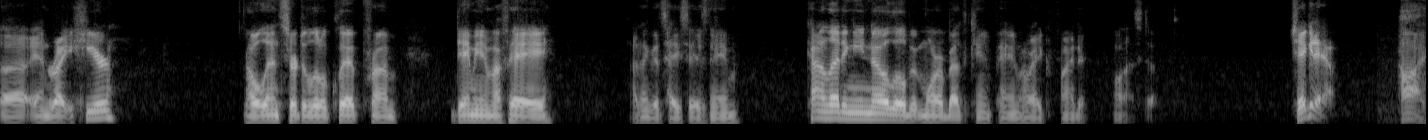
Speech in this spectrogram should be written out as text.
Uh, and right here, I will insert a little clip from Damian Maffei. I think that's how you say his name. Kind of letting you know a little bit more about the campaign, where you can find it, all that stuff. Check it out. Hi,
